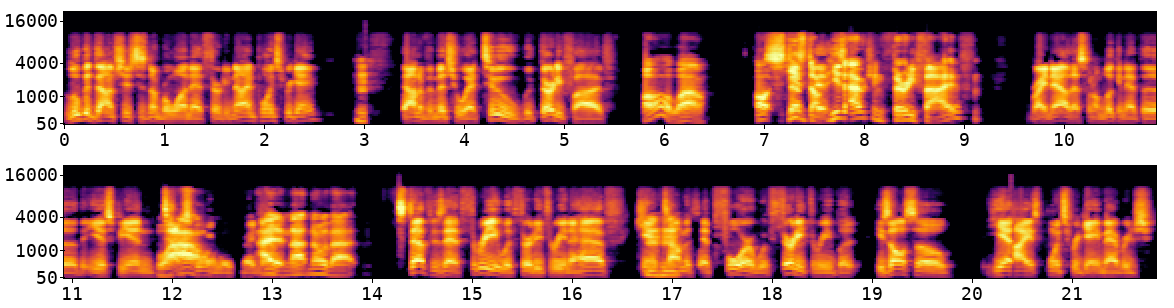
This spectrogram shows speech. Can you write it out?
Luka Doncic is number one at 39 points per game. Hmm. Donovan Mitchell at two with 35. Oh wow. Oh, Steph he's done, had- he's averaging thirty five. Right now, that's what I'm looking at the the ESPN Wow. top scoring list right now. I did not know that. Steph is at three with 33 and a half. Cam Mhm. Thomas at four with 33, but he's also he had highest points per game average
